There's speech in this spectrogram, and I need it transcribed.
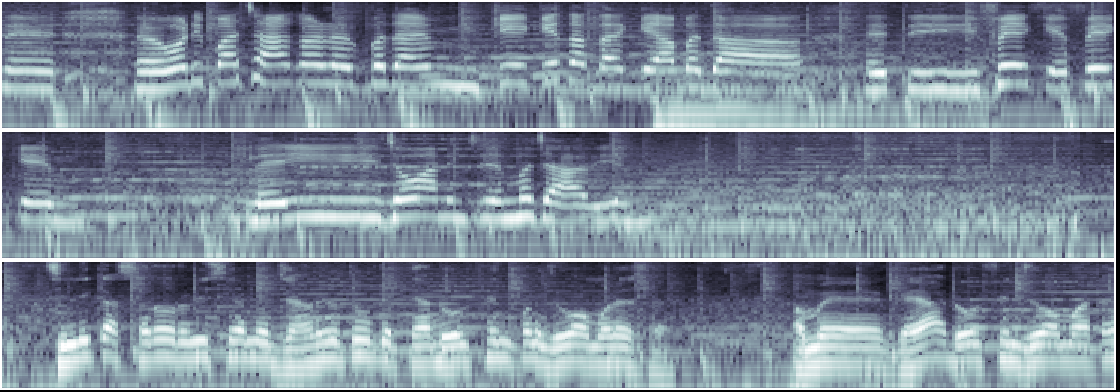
ને વળી પાછા આગળ બધા એમ કે, કહેતા હતા કે આ બધા એથી ફેંકે ફેંકે એમ. એટલે એ જોવાની મજા આવી એમ. ચિલિકા સરોવર વિશે અમે જાણ્યું હતું કે ત્યાં ડોલ્ફિન પણ જોવા મળે છે. અમે ગયા ડોલ્ફિન જોવા માટે,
